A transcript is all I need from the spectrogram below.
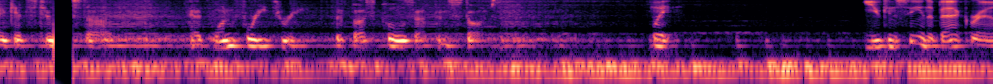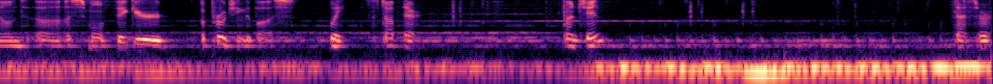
it gets to a stop. At 1:43, the bus pulls up and stops. Wait. You can see in the background uh, a small figure approaching the bus. Wait. Stop there. Punch in. That's her.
